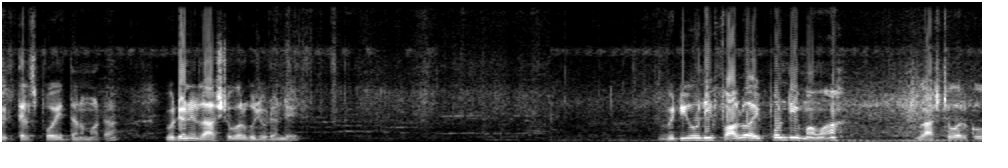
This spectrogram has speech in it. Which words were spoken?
మీకు తెలిసిపోయిద్ది అనమాట వీడియోని లాస్ట్ వరకు చూడండి. వీడియోని ఫాలో అయిపోండి మామ. లాస్ట్ వరకు.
